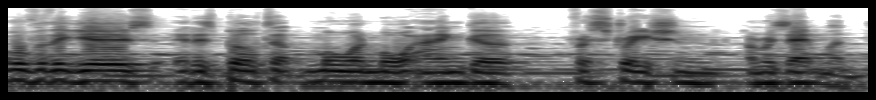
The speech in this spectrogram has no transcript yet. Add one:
Over the years, it has built up more and more anger, frustration, and resentment.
